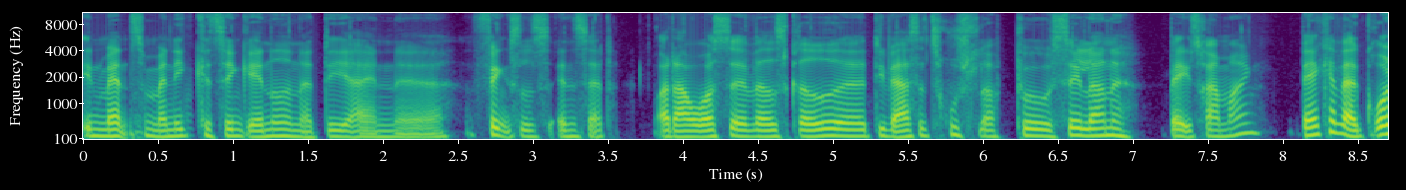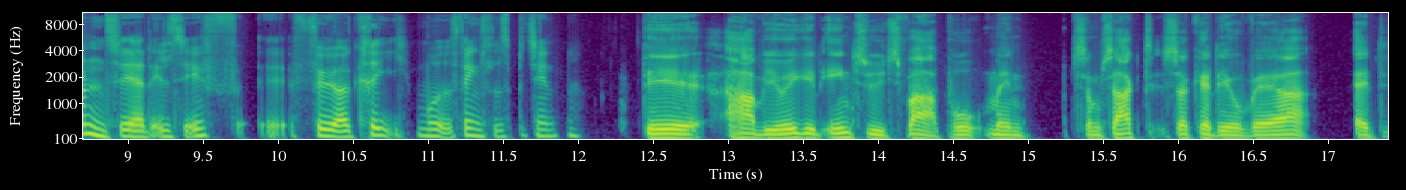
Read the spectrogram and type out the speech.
En mand, som man ikke kan tænke andet end, at det er en øh, fængselsansat. Og der har jo også øh, været skrevet øh, diverse trusler på cellerne bag træmmer, ikke? Hvad kan være grunden til, at LTF øh, fører krig mod fængselsbetjentene? Det har vi jo ikke et entydigt svar på, men som sagt, så kan det jo være, at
